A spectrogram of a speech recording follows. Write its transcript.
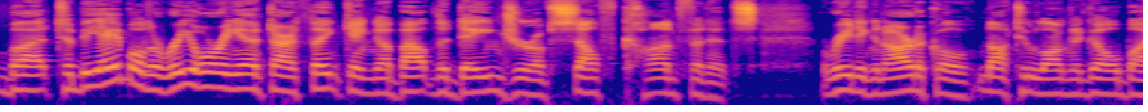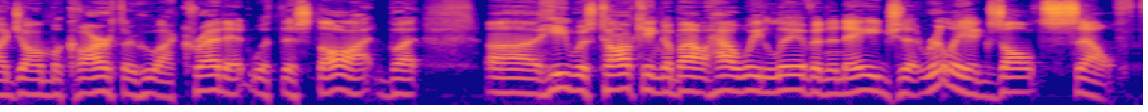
but to be able to reorient our thinking about the danger of self confidence reading an article not too long ago by John MacArthur, who I credit with this thought, but uh, he was talking about how we live in an age that really exalts self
